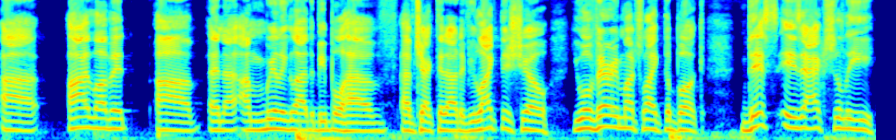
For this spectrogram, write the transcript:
Uh, I love it. Uh, and I, I'm really glad that people have have checked it out. If you like this show, you will very much like the book. This is actually,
